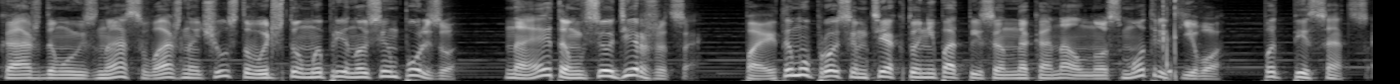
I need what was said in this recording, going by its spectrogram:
Каждому из нас важно чувствовать, что мы приносим пользу. На этом все держится. Поэтому просим тех, кто не подписан на канал, но смотрит его, подписаться.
